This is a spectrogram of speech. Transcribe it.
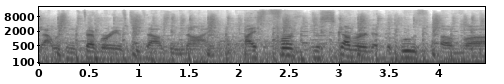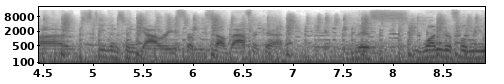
That was in February of 2009. I first discovered at the booth of uh, Stevenson Gallery from South Africa this wonderful new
